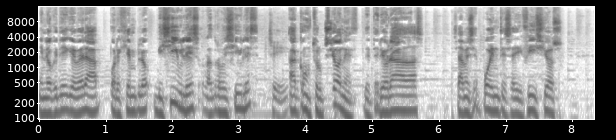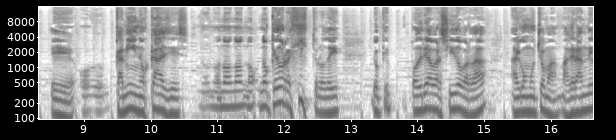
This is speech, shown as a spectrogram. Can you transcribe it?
en lo que tiene que ver a, por ejemplo, visibles, rastros visibles, Sí. a construcciones deterioradas, llámese puentes, edificios, eh, o caminos, calles. No, no, no, no, no, no quedó registro de lo que podría haber sido, ¿verdad? Algo mucho más, más grande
